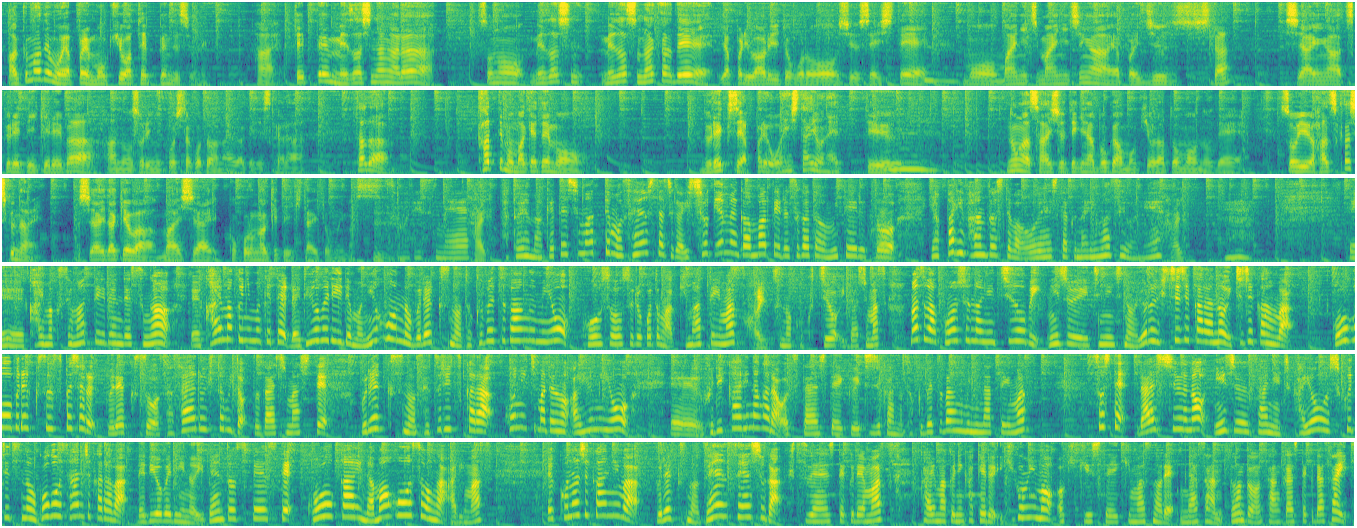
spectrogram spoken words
あくまでもやっぱり目標はてっぺんですよね。はい、てっぺん目指しながらその目指し目指す中でやっぱり悪いところを修正して、うん、もう毎日毎日がやっぱり充実した試合が作れていければあのそれに越したことはないわけですから。ただ勝っても負けてもブレックスやっぱり応援したいよねっていうのが最終的な僕は目標だと思うのでそういう恥ずかしくない試合だけは毎試合心がけていきたいと思います、うん、そうですね、はい、たとえ負けてしまっても選手たちが一生懸命頑張っている姿を見ていると、はい、やっぱりファンとしては応援したくなりますよね。はい、うん。えー、開幕迫っているんですが、えー、開幕に向けてレディオベリーでも2本のブレックスの特別番組を放送することが決まっています、はい、その告知をいたします。まずは今週の日曜日21日の夜7時からの1時間はゴーゴーブレックススペシャルブレックスを支える人々と題しましてブレックスの設立から今日までの歩みを、えー、振り返りながらお伝えしていく1時間の特別番組になっています。そして来週の23日火曜祝日の午後3時からはレディオベリーのイベントスペースで公開生放送があります。この時間にはブレックスの全選手が出演してくれます。開幕にかける意気込みもお聞きしていきますので皆さんどんどん参加してください。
